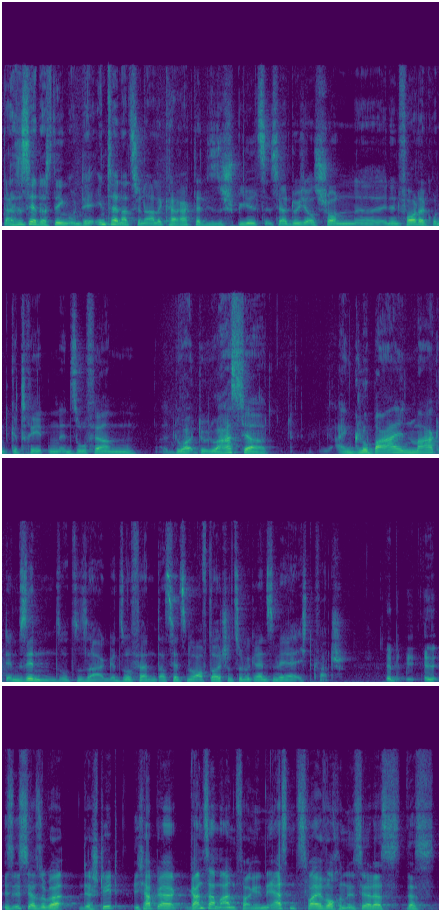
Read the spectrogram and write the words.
Das ist ja das Ding. Und der internationale Charakter dieses Spiels ist ja durchaus schon äh, in den Vordergrund getreten. Insofern, du, du, du hast ja einen globalen Markt im Sinn, sozusagen. Insofern, das jetzt nur auf Deutschland zu begrenzen, wäre ja echt Quatsch. Es ist ja sogar, der steht, ich habe ja ganz am Anfang, in den ersten zwei Wochen ist ja das, das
